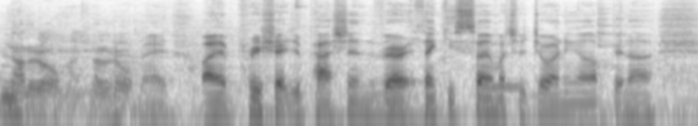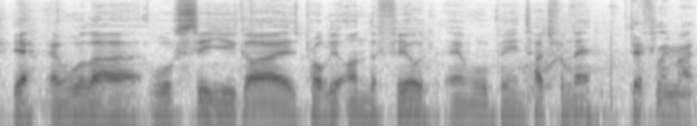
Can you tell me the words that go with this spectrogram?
Not at all, mate. Not at all, mate. I appreciate your passion. Very, thank you so much for joining up, and uh, yeah, and we'll uh, we'll see you guys probably on the field, and we'll be in touch from there. Definitely, mate.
